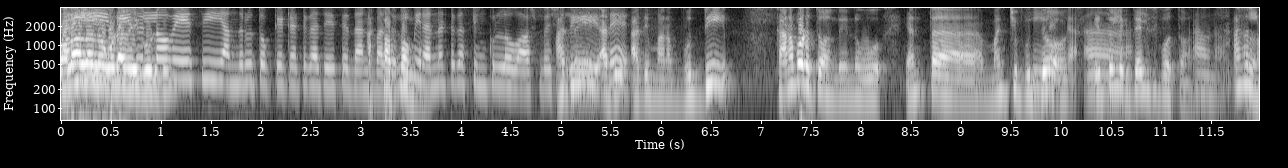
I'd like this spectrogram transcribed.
పొలాలలో కూడా వీధుల్లో. వేసి అందరూ తొక్కేటట్టుగా చేసే దాని బదులు. మీరు అన్నట్టుగా సింకుల్లో వాష్ బేసిన్ అది అది అది మన బుద్ధి కనబడుతోంది నువ్వు ఎంత మంచి బుద్ధో. ఇతరులకి తెలిసిపోతుంది. అసలు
